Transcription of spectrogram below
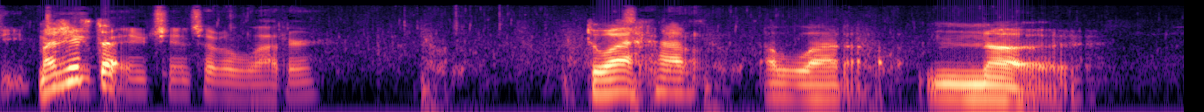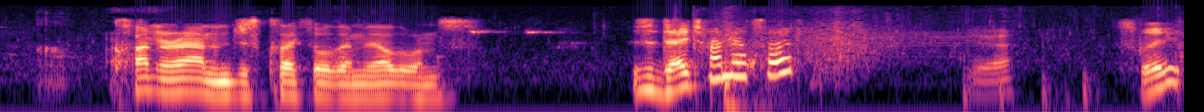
Do, you- do Imagine you if that- by any chance have a ladder? Do I have a ladder? No. Climb around and just collect all them the other ones. Is it daytime outside? Yeah. Sweet.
